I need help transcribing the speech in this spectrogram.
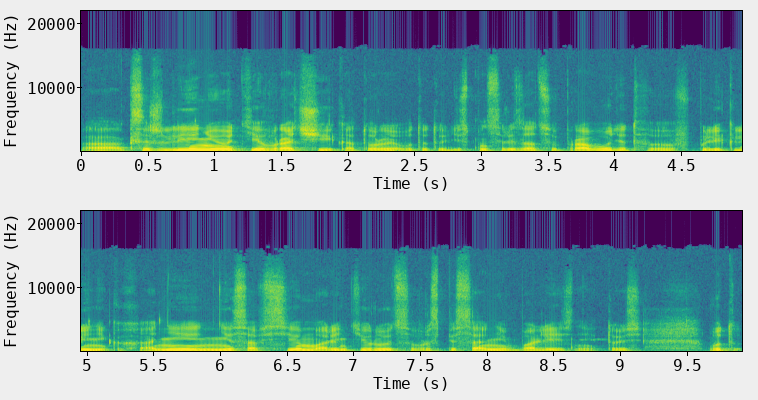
к сожалению, те врачи, которые вот эту диспансеризацию проводят в поликлиниках, они не совсем ориентируются в расписании болезней. То есть вот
